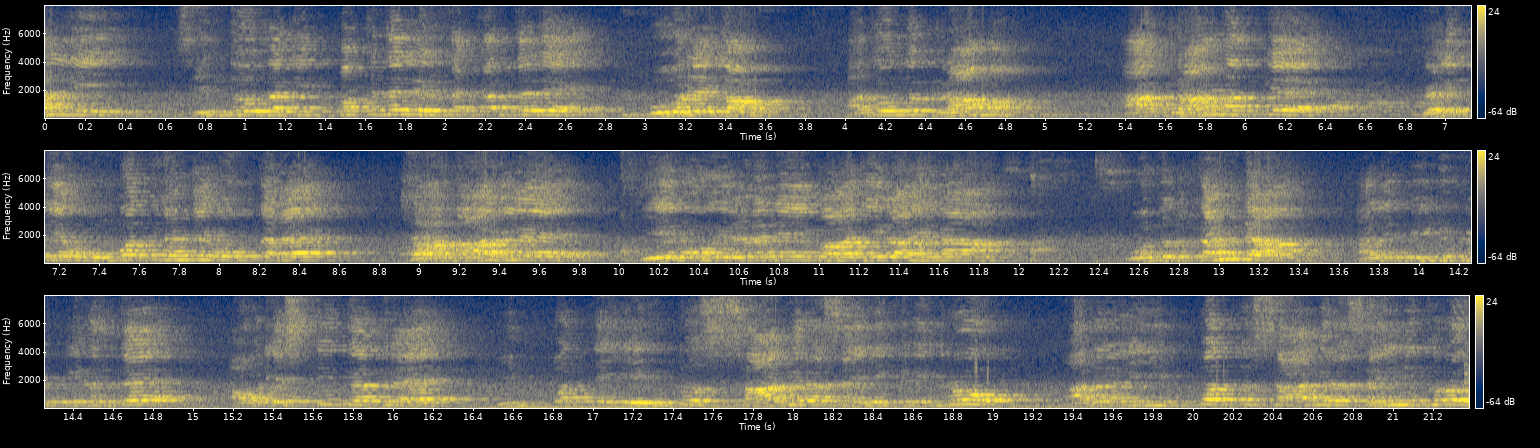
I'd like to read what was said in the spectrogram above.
ಅಲ್ಲಿ ಸಿಂಧೂ ನದಿ ಪಕ್ಕದಲ್ಲಿ ಇರ್ತಕ್ಕಂಥದ್ದೇ ಕೋರೆಗಾಂವ್ ಅದೊಂದು ಗ್ರಾಮ. ಆ ಗ್ರಾಮಕ್ಕೆ ಬೆಳಗ್ಗೆ ಒಂಬತ್ತು ಗಂಟೆಗೆ ಹೋಗ್ತಾರೆ. ಅದಾಗಲೇ ಏನು ಎರಡನೇ ಬಾಜಿರಾಯನ ಒಂದು ತಂಡ ಅಲ್ಲಿ ಬೀಡು ಬಿಟ್ಟಿರುತ್ತೆ. ಅವ್ರು ಎಷ್ಟಿದ್ದಂದ್ರೆ ಇಪ್ಪತ್ತ ಎಂಟು ಸಾವಿರ ಸೈನಿಕರಿದ್ರು. ಅದರಲ್ಲಿ ಇಪ್ಪತ್ತು ಸಾವಿರ ಸೈನಿಕರು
